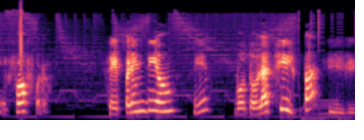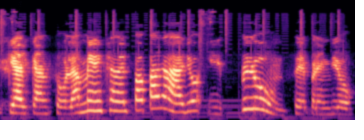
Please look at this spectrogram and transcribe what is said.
el fósforo se prendió, botó la chispa que alcanzó la mecha del papagayo y ¡plum! se prendió.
